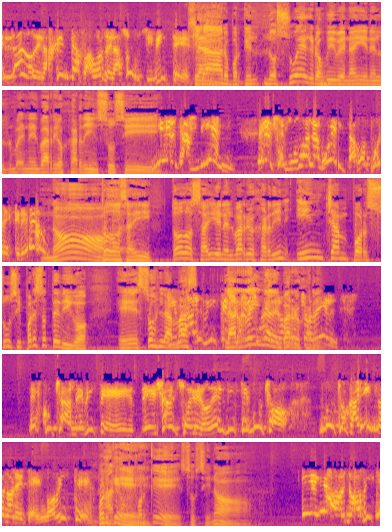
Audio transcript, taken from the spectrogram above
del lado de la gente a favor de la SUSI, ¿viste? Claro. Porque los suegros viven ahí en el, en el barrio Jardín, Y Susi. él también. Él se mudó a la vuelta, ¿vos podés creer? No. Todos ahí. Todos ahí en el barrio Jardín hinchan por Susi. Por eso te digo, eh, sos la Igual, más, ¿viste? la reina del barrio de Jardín. él. Escúchame, ¿viste? Eh, yo el suegro de él, ¿viste? Mucho, mucho cariño no le tengo, ¿viste? ¿Por Ah, qué? no, ¿Por qué, Susi? No. Y no, no, viste,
